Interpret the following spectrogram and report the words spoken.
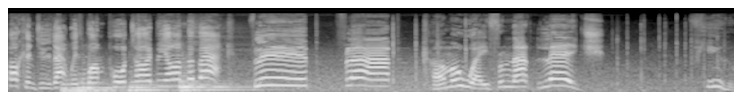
I can do that with one paw tied behind my back. Flip, flap, come away from that ledge. Phew.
